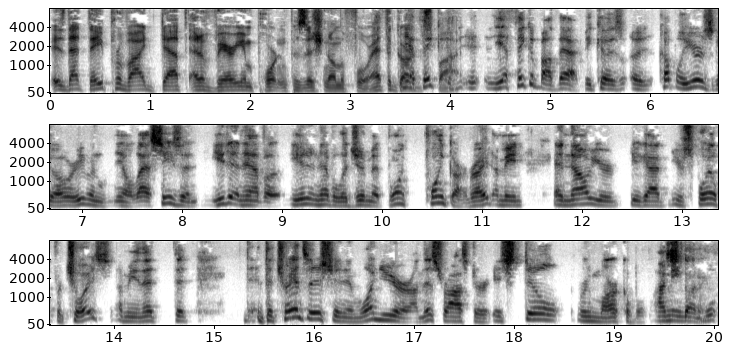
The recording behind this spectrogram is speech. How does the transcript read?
is that they provide depth at a very important position on the floor at the guard yeah, think, spot. Yeah, think about that because a couple years ago, or even you know last season, you didn't have a you didn't have a legitimate point point guard, right? I mean, and now you're you got you're spoiled for choice. I mean that that the transition in one year on this roster is still remarkable. I mean, stunning,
